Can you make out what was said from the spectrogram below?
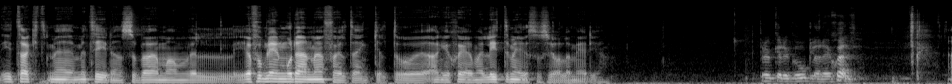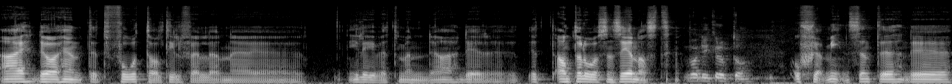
i takt med, med tiden så börjar man väl... Jag får bli en modern människa helt enkelt och engagera mig lite mer i sociala medier. Brukar du googla dig själv? Nej, det har hänt ett fåtal tillfällen eh, i livet men ja, det är ett antal år sedan senast. Vad dyker upp då? Usch, jag minns inte. Det,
